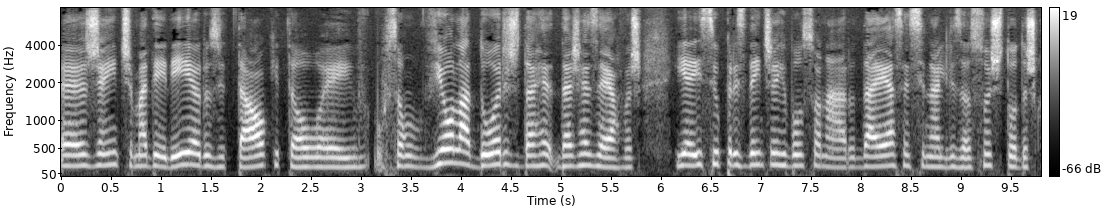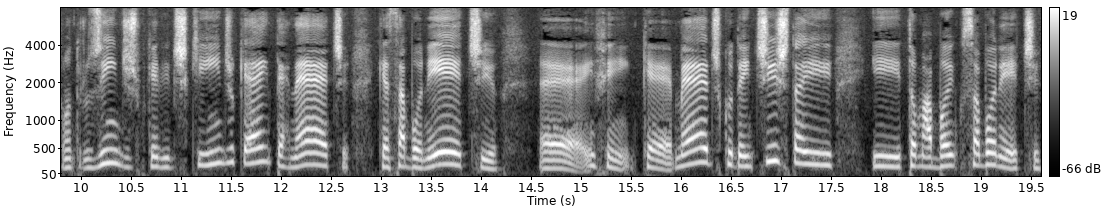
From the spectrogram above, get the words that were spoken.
é, gente, madeireiros e tal, que tão, é, são violadores da, das reservas. E aí, se o presidente Jair Bolsonaro dá essas sinalizações todas contra os índios, porque ele diz que índio quer internet, quer sabonete, é, enfim, quer médico, dentista e, e tomar banho com sabonete.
